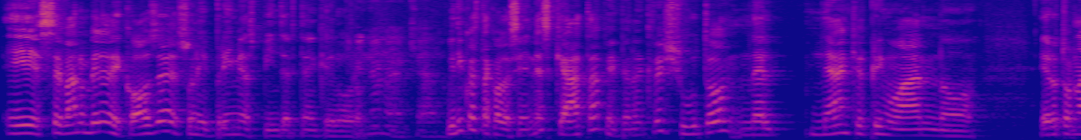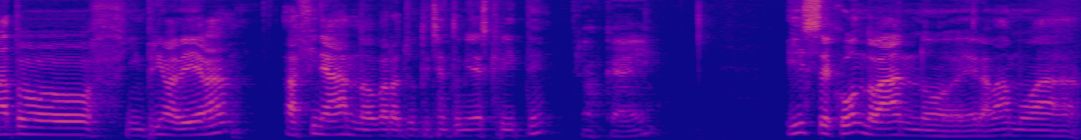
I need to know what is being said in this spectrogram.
E se vanno bene le cose, sono i primi a spingerti anche loro. No, no. Quindi questa cosa si è innescata, pian piano è cresciuto. Nel, neanche il primo anno ero tornato in primavera, a fine anno avevo raggiunto i 100.000 iscritti. Ok. Il secondo anno eravamo a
